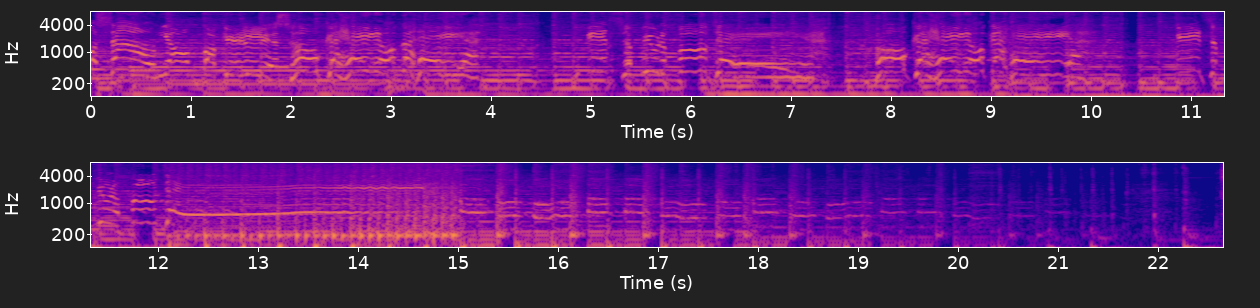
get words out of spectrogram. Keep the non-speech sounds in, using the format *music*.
what's on your bucket list. Okay, hey, okay, hey. It's a beautiful day. Okay, hey, okay, hey. It's a beautiful day.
